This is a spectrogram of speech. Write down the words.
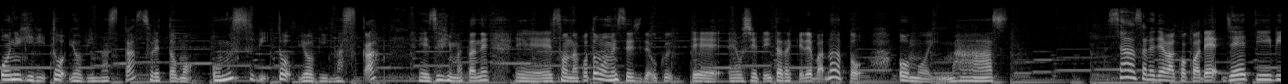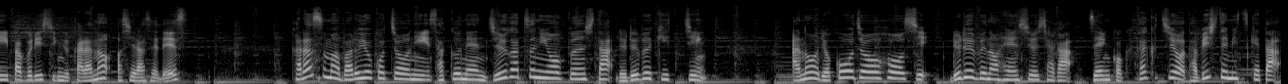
おにぎりと呼びますか？それともおむすびと呼びますか？えー、ぜひまたね、えー、そんなこともメッセージで送って、えー、教えていただければなと思います。さあそれではここで JTB パブリッシングからのお知らせです。烏丸バル横丁に昨年10月にオープンしたルルブキッチン。あの旅行情報誌ルルブの編集者が全国各地を旅して見つけた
